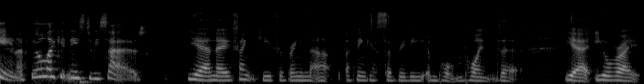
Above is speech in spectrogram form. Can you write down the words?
mean? I feel like it needs to be said. Yeah, no, thank you for bringing that up. I think it's a really important point that, yeah, you're right.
